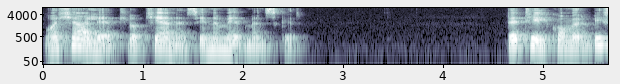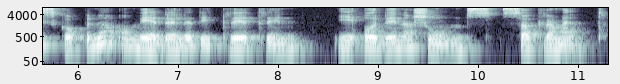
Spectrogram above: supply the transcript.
og av kjærlighet til å tjene sine medmennesker. Det tilkommer biskopene å meddele de tre trinn i ordinasjonens sakrament.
